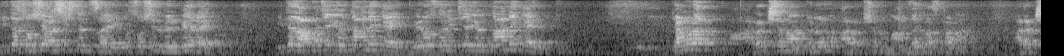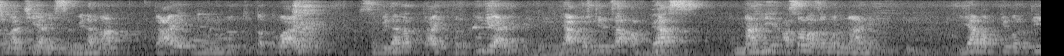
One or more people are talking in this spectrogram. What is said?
इथं सोशल असिस्टन्स आहे इथं सोशल वेलफेअर आहे. इथं लाभाच्या योजना अनेक आहेत बेरोजगारीच्या योजना अनेक आहेत. त्यामुळं आरक्षणाकडं आरक्षण मागत असताना आरक्षणाची आणि संविधानात काय मूलभूत तत्व आहेत संविधानात काय तरतुदी आहे ह्या गोष्टींचा अभ्यास नाही असं माझं म्हणणं आहे. या बाबतीवरती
